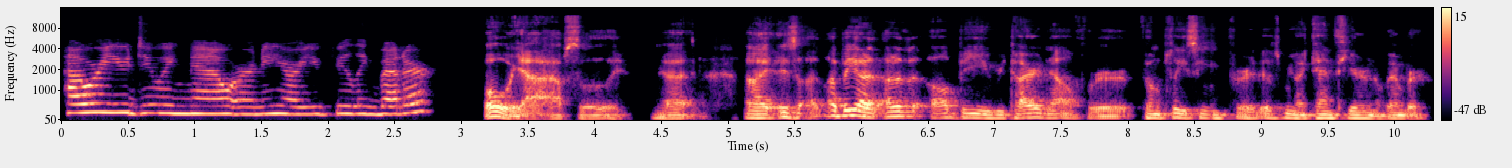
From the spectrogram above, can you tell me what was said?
how are you doing now, Ernie? Are you feeling better? Oh yeah, absolutely. Yeah, uh, I'll be I'll be retired now for from policing for this will be my tenth year in November.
